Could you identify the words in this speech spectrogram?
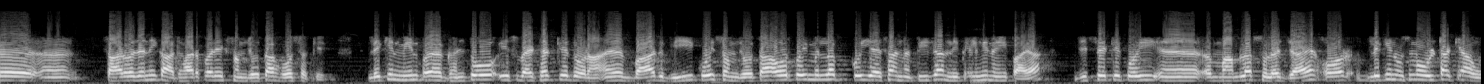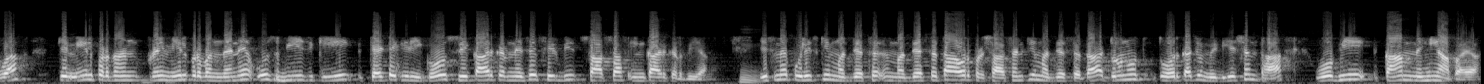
सार्वजनिक आधार पर एक समझौता हो सके। लेकिन मीन घंटों इस बैठक के दौरान बाद भी कोई समझौता और कोई मतलब कोई ऐसा नतीजा निकल ही नहीं पाया। जिससे कि कोई अ, मामला सुलझ जाए और लेकिन उसमें उल्टा क्या हुआ कि मील प्रबंधन मील प्रबंधन ने उस बीज की कैटेगरी को स्वीकार करने से फिर भी साफ़ साफ़ इनकार कर दिया। इसमें पुलिस की मध्यस्थ मध्यस्थता और प्रशासन की मध्यस्थता दोनों तौर का जो मीडिएशन था वो भी काम नहीं आ पाया।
